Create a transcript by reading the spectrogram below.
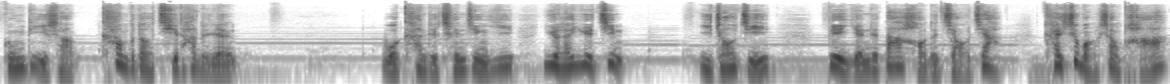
工地上看不到其他的人。我看着陈静一越来越近，一着急，便沿着搭好的脚架开始往上爬。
